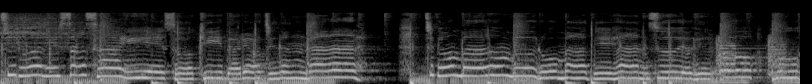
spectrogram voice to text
지루한 일상 사이에서 기다려지는 날 차가 수요일 오후.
